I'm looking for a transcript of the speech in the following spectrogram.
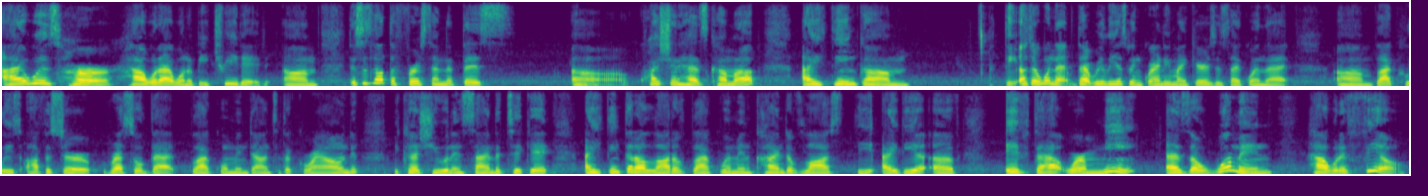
I was her, how would I want to be treated? Um, this is not the first time that this uh, question has come up. I think um, the other one that, that really has been grinding my gears is like when that um, black police officer wrestled that black woman down to the ground because she wouldn't sign the ticket. I think that a lot of black women kind of lost the idea of if that were me as a woman, how would it feel,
